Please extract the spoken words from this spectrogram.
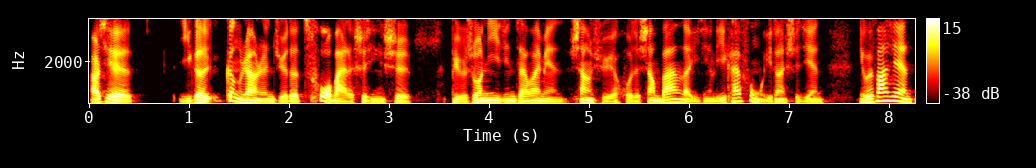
而且。一个更让人觉得挫败的事情是，比如说你已经在外面上学或者上班了，已经离开父母一段时间，你会发现，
